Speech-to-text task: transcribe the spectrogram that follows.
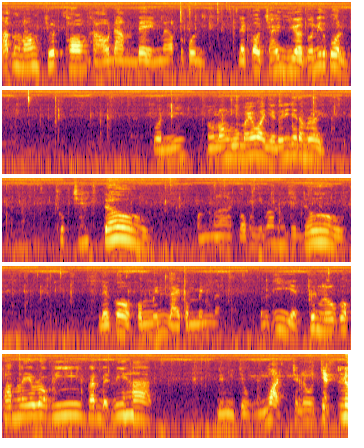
ครับน้องๆชุดทองขาวดำแดงนะครับทุกคน แล้วก็ใช้เหยื่อตัวนี้ทุกคน ตัวนี้น้องๆรู้ไหมว่าเหยื่อตัวนี้จะทำอะไรทุบเชดโดบังมาบอกมังงี้ว่ามันเชดโดแล้วก็คอมเมนต์หลายคอมเมนต์นะ มันเอียดครึ่งโลก็พังแล้วรอบนี้พันเบ็ดนี้หักเดี๋ยวมีจะวัดจะดูเจ็ดเล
